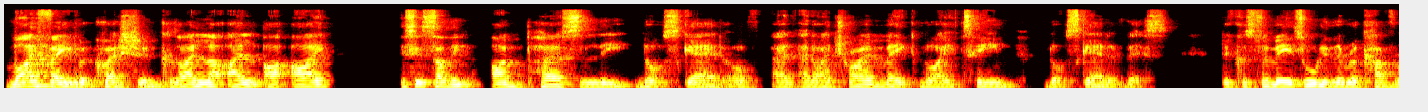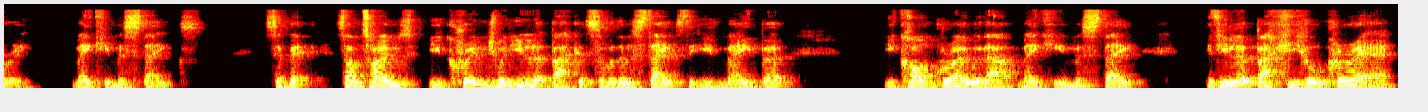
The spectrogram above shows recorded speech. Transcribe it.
my favorite question because I, I I this is something I'm personally not scared of, and, and I try and make my team not scared of this because for me it's all in the recovery, making mistakes. It's a bit sometimes you cringe when you look back at some of the mistakes that you've made, but you can't grow without making a mistake. If you look back at your career,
